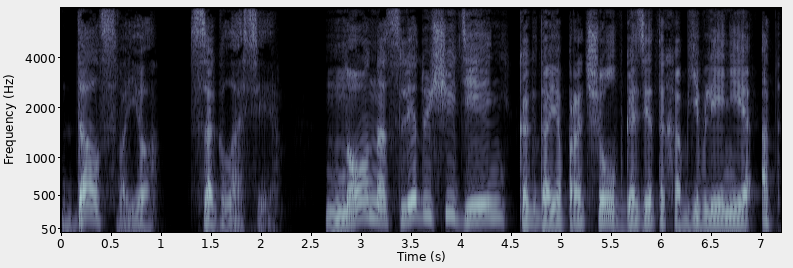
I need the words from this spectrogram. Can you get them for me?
дал свое согласие. Но на следующий день, когда я прочел в газетах объявление от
